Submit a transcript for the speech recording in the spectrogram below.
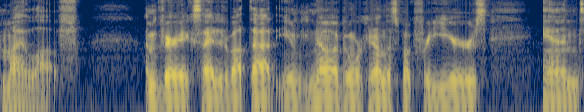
My Love. I'm very excited about that. You know, I've been working on this book for years, and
